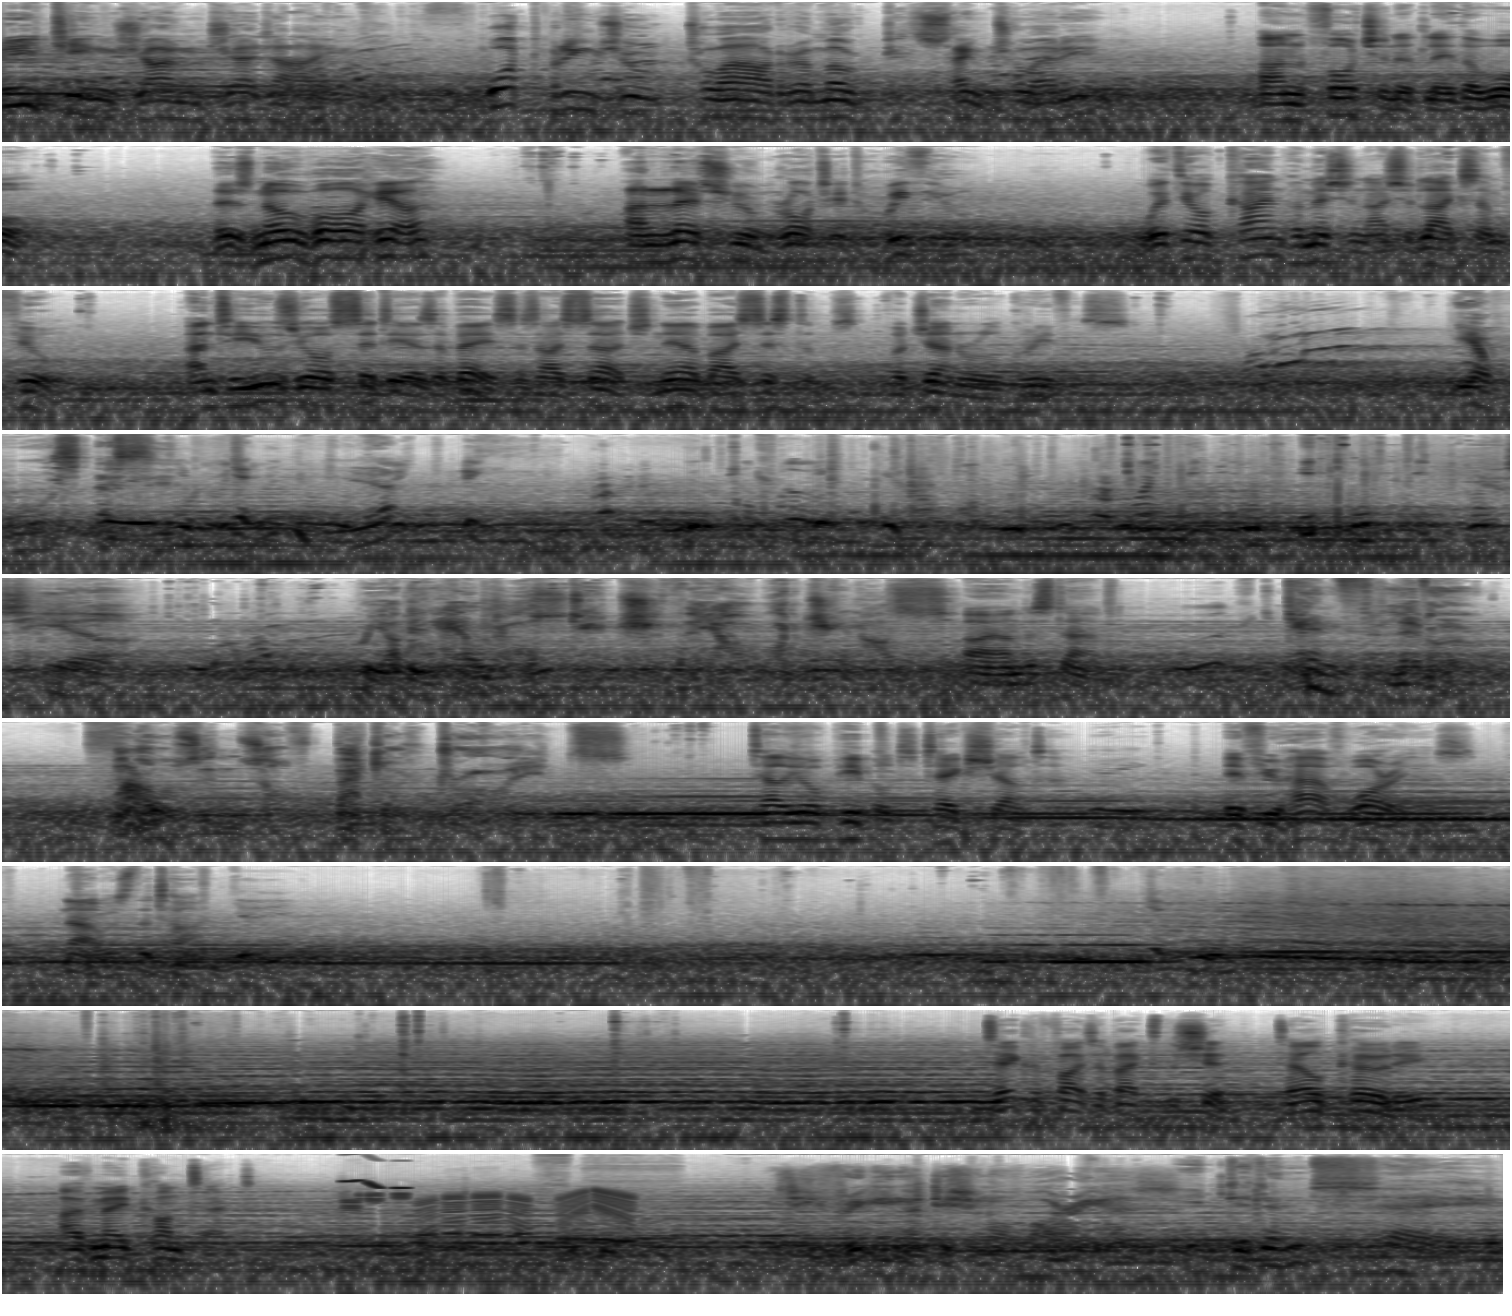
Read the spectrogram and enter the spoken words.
Greetings, young Jedi. What brings you to our remote sanctuary? Unfortunately, the war. There's no war here, unless you brought it with you. With your kind permission, I should like some fuel. And to use your city as a base as I search nearby systems for General Grievous. Yes, here. We are being held hostage. They are watching us. I understand. Tenth level. Thousands of battle droids. Tell your people to take shelter. If you have warriors, now is the time. Take the fighter back to the ship. Tell Cody I've made contact. Is he frigging additional warriors? He didn't say.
